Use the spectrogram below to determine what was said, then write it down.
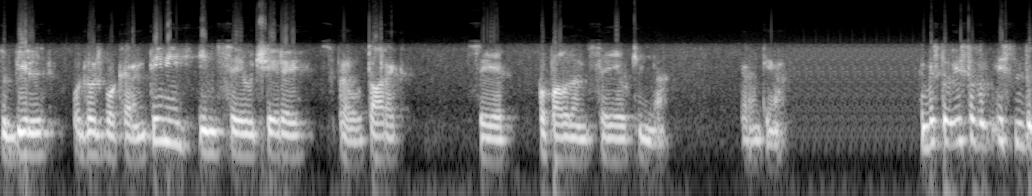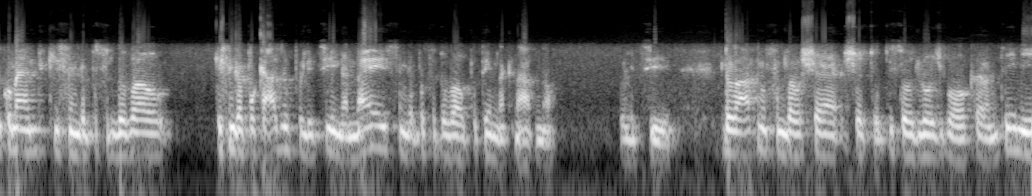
dobili odločbo o karanteni in se je včeraj, sprav v torek, se je popoldan se je ukinila karantena. V bistvu isto, isto dokument, ki sem ga posredoval ki sem ga pokazal policiji na meji, sem ga posredoval potem naknadno policiji. Dodatno sem dal še, še tudi tisto odločbo o karanteni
